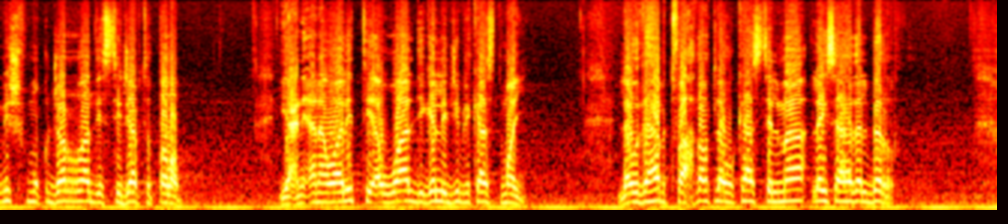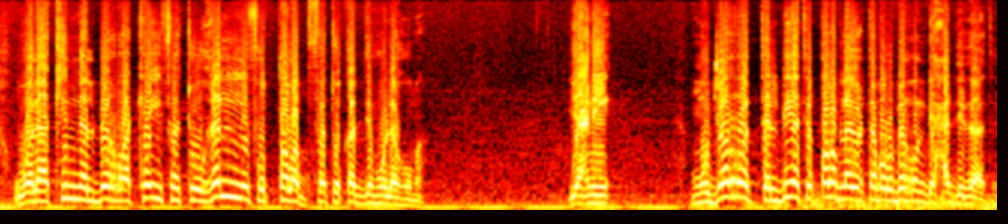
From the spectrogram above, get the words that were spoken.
مش مجرد استجابة الطلب. يعني أنا والدتي أو والدي قال لي جيب لي كاسة مي. لو ذهبت فأحضرت له كاسة الماء ليس هذا البر. ولكن البر كيف تغلف الطلب فتقدمه لهما. يعني مجرد تلبية الطلب لا يعتبر برا بحد ذاته.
